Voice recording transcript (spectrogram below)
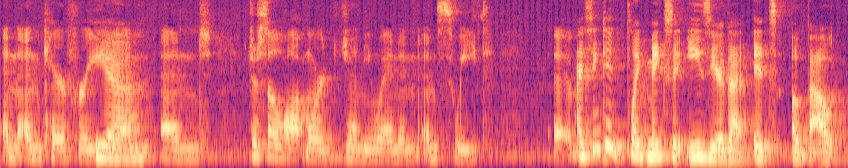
and and carefree Yeah. and and just a lot more genuine and, and sweet. I think it like makes it easier that it's about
